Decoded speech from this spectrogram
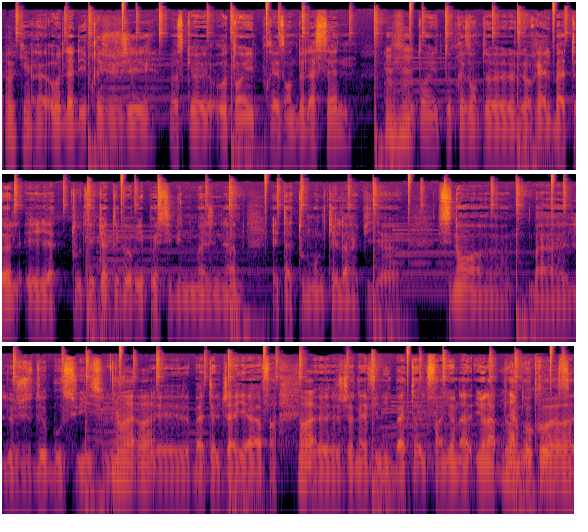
premier, ouais euh, au-delà des préjugés, parce que autant il présente de la scène, Mhm. Autant il te présente euh, le réel battle et il y a toutes les catégories possibles et inimaginables et t'as tout le monde qui est là. Et puis euh, sinon, euh, bah, le Juste Debout Suisse, le, Ouais, ouais. le Battle Jaya, enfin Ouais. euh, Genève Unique Battle, enfin il y en a, y en a plein d'autres. hein.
